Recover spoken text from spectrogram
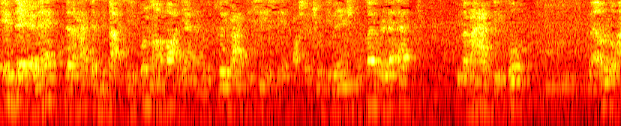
ابدأ العلاج. ده أنا حتى بنبقى على التليفون مع بعض. يعني لما الدكتور يبعت لي CSF عشان أشوف دي مقاير ولا لأ يبقى معايا على التليفون. فاقول له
